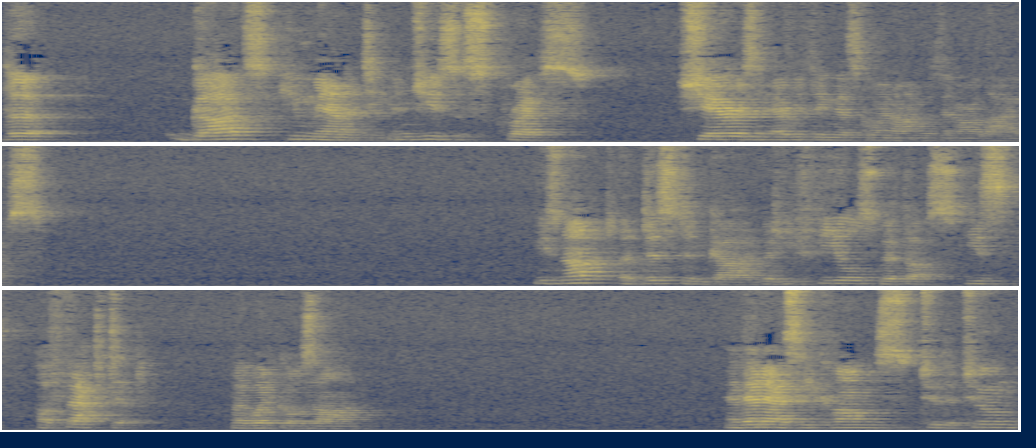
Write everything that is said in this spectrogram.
The God's humanity in Jesus Christ shares in everything that's going on within our lives. He's not a distant God, but He feels with us. He's affected by what goes on. And then as He comes to the tomb,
